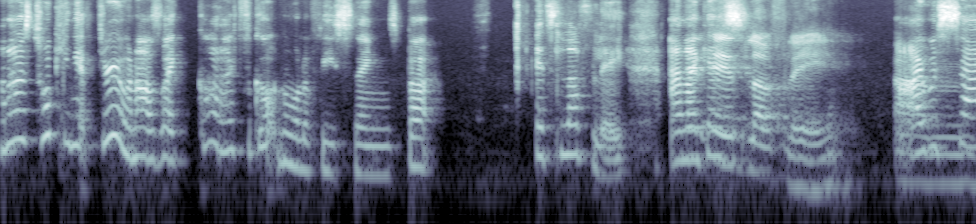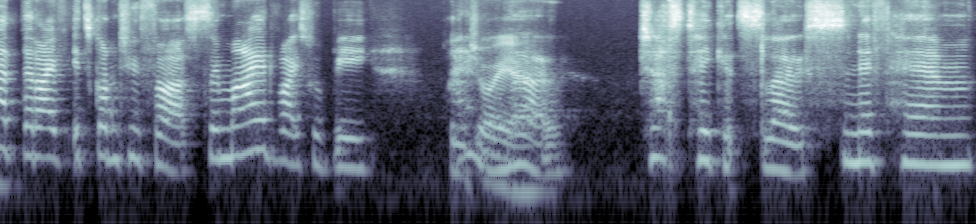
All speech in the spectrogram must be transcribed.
And I was talking it through and I was like, God, I've forgotten all of these things. But it's lovely. And it I guess it is lovely. Um, I was um, sad that I've it's gone too fast. So my advice would be enjoy it just take it slow, sniff him.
